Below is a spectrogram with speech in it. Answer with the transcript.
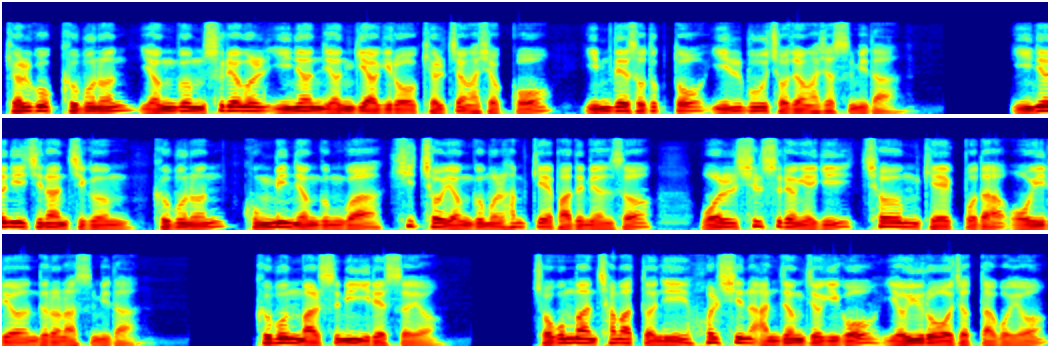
결국 그분은 연금 수령을 2년 연기하기로 결정하셨고 임대소득도 일부 조정하셨습니다. 2년이 지난 지금 그분은 국민연금과 기초연금을 함께 받으면서 월 실수령액이 처음 계획보다 오히려 늘어났습니다. 그분 말씀이 이랬어요. 조금만 참았더니 훨씬 안정적이고 여유로워졌다고요.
